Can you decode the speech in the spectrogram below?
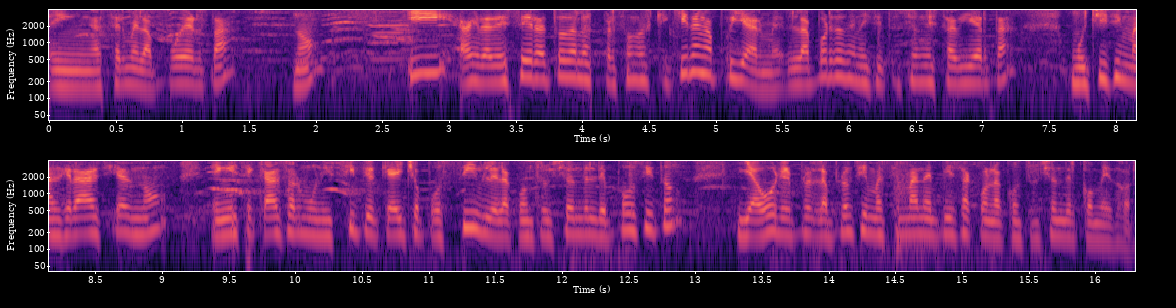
en hacerme la puerta, ¿no? Y agradecer a todas las personas que quieran apoyarme. La puerta de la institución está abierta. Muchísimas gracias, ¿no? En este caso al municipio que ha hecho posible la construcción del depósito y ahora la próxima semana empieza con la construcción del comedor.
